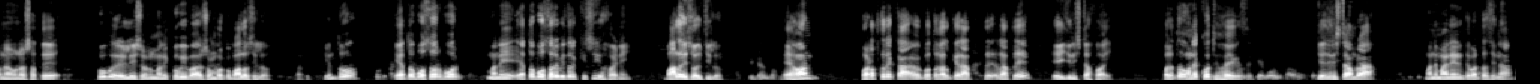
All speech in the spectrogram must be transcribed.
মানে ওনার সাথে খুব রিলেশন মানে খুবই সম্পর্ক ভালো ছিল। কিন্তু এত বছর পর মানে এত বছরের ভিতরে কিছুই হয় নাই ভালোই চলছিল। এখন হঠাৎ করে গতকালকে রাতে রাতে এই জিনিসটা হয়। ফলে তো অনেক ক্ষতি হয়ে গেছে। যে জিনিসটা আমরা মানে মানিয়ে নিতে পারতাছি না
